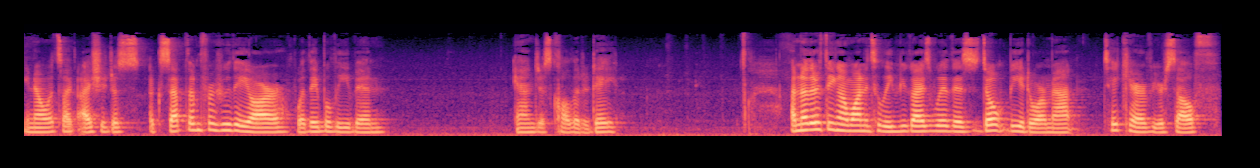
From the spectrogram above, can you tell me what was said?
You know, it's like I should just accept them for who they are, what they believe in, and just call it a day. Another thing I wanted to leave you guys with is don't be a doormat. Take care of yourself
